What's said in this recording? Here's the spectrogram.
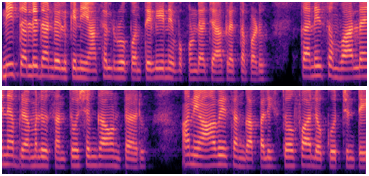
నీ తల్లిదండ్రులకి నీ అసలు రూపం తెలియనివ్వకుండా జాగ్రత్త పడు. కనీసం వాళ్ళైనా భ్రమలు సంతోషంగా ఉంటారు అని ఆవేశంగా పలికి సోఫాలో కూర్చుంటే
